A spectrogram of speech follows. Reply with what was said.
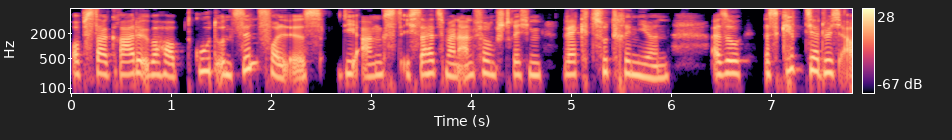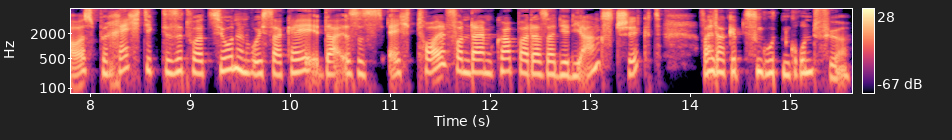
ob es da gerade überhaupt gut und sinnvoll ist, die Angst, ich sage jetzt mal in Anführungsstrichen, wegzutrainieren. Also es gibt ja durchaus berechtigte Situationen, wo ich sage, hey, da ist es echt toll von deinem Körper, dass er dir die Angst schickt, weil da gibt es einen guten Grund für.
